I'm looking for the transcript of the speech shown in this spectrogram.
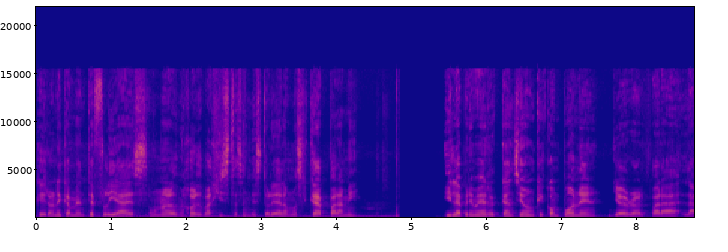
que irónicamente Flea es uno de los mejores bajistas en la historia de la música para mí. Y la primera canción que compone Gerard para la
